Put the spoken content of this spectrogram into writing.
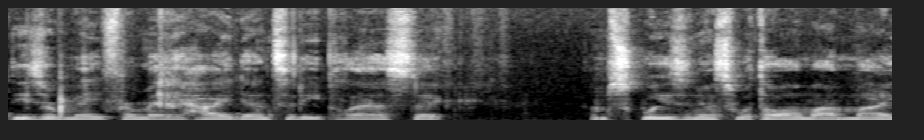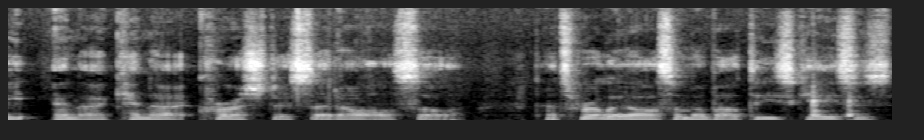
These are made from a high density plastic. I'm squeezing this with all my might and I cannot crush this at all. So that's really awesome about these cases.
